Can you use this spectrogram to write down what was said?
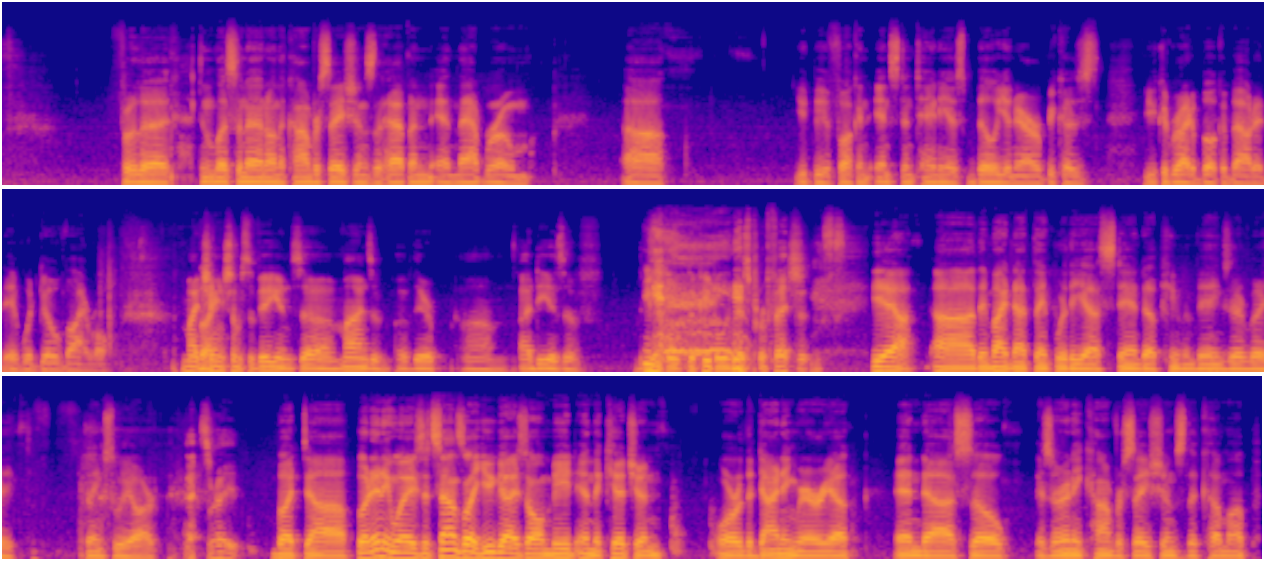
for the, and listen in on the conversations that happen in that room, uh, you'd be a fucking instantaneous billionaire because you could write a book about it. It would go viral. Might But- change some civilians' uh, minds of, of their um, ideas of the Yeah. people, the people in this profession. Yeah, uh, they might not think we're the uh, stand-up human beings everybody thinks we are. That's right. But uh, but anyways, it sounds like you guys all meet in the kitchen or the dining area, and uh, so is there any conversations that come up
